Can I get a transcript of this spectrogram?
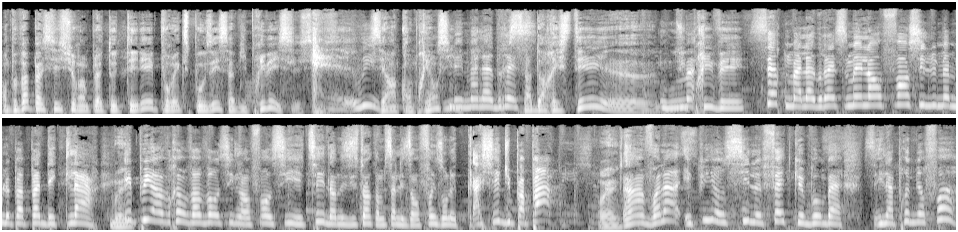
on peut pas passer sur un plateau de télé pour exposer sa vie privée. C'est, Euh, oui. incompréhensible. Mais maladresse. Ça doit rester euh, du Ma- privé. Certes, maladresse, mais l'enfant, si lui-même le papa déclare. Oui. Et puis après, on va voir aussi l'enfant aussi. Tu sais, dans des histoires comme ça, les enfants, ils ont le cachet du papa. Ouais. Hein, voilà. Et puis aussi le fait que bon ben c'est la première fois.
